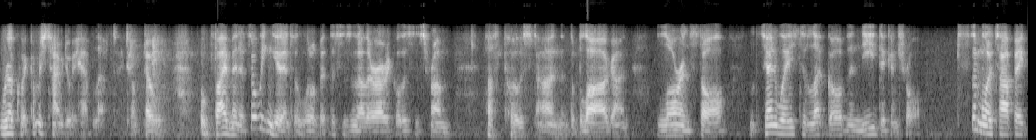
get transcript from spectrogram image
real quick. How much time do we have left? I don't know. Oh, five minutes. Oh, we can get into a little bit. This is another article. This is from HuffPost on the blog on Lauren Stahl. 10 ways to let go of the need to control. Similar topic,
